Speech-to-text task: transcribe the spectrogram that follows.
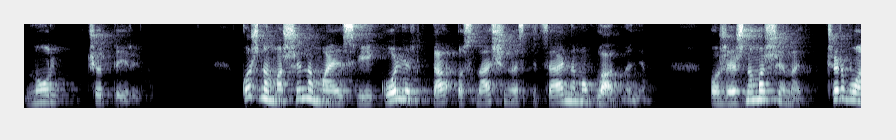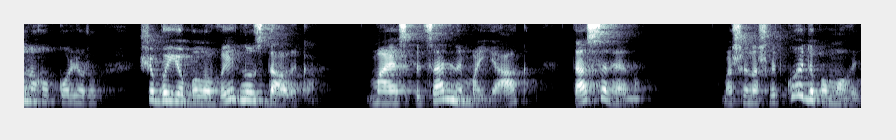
104. Кожна машина має свій колір та оснащена спеціальним обладнанням. Пожежна машина червоного кольору, щоб її було видно здалека. Має спеціальний маяк та сирену. Машина швидкої допомоги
